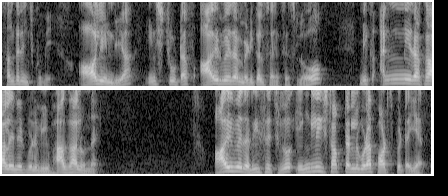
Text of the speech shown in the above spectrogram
సంతరించుకుంది. All India institute of Ayurveda medical సైన్సెస్లో మీకు అన్ని రకాలైనటువంటి విభాగాలు ఉన్నాయి. ఆయుర్వేద రీసెర్చ్లో ఇంగ్లీష్ డాక్టర్లు కూడా పార్టిసిపేట్ అయ్యారు.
